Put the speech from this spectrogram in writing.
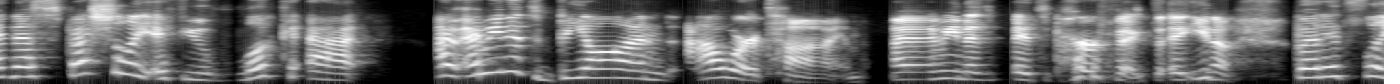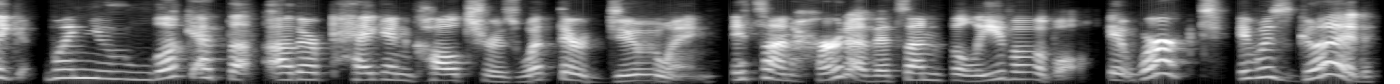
And especially if you look at I, I mean, it's beyond our time. I mean, it's it's perfect, uh, you know. But it's like when you look at the other pagan cultures, what they're doing, it's unheard of. It's unbelievable. It worked. It was good.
